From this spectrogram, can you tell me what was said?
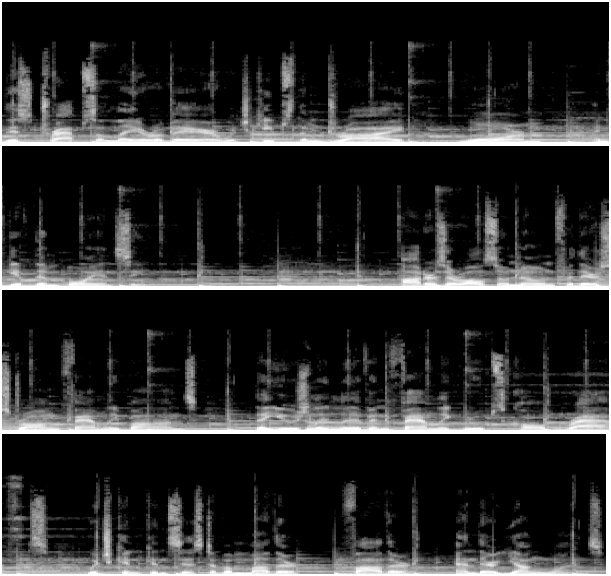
This traps a layer of air which keeps them dry, warm, and give them buoyancy. Otters are also known for their strong family bonds. They usually live in family groups called rafts, which can consist of a mother, father, and their young ones.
